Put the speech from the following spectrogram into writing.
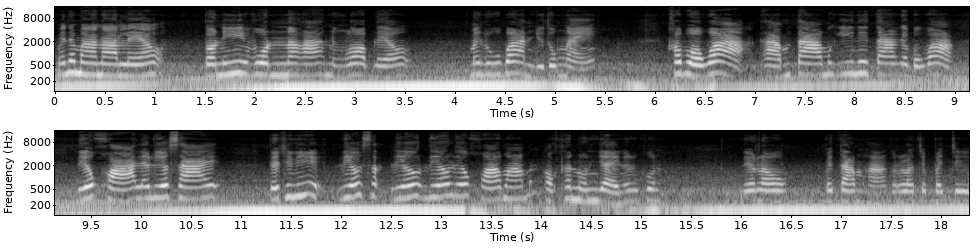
ไม่ได้มานานแล้ว ตอนนี้วนนะคะหนึ่งรอบแล้ว ไม่รู้บ้านอยู่ตรงไหน เขาบอกว่าถามตาเมื่อกี้นี่ตาแกบอกว่าเลี้ยวขวาแล้วเลี้ยวซ้าย แต่ทีนี้เลี้ยวเลี้ยวเลี้ยวเลี้ยวขวามามันออกถนนใหญ่นะทุกคน เดี๋ยวเราไปตามหากันเราจะไปเจอ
